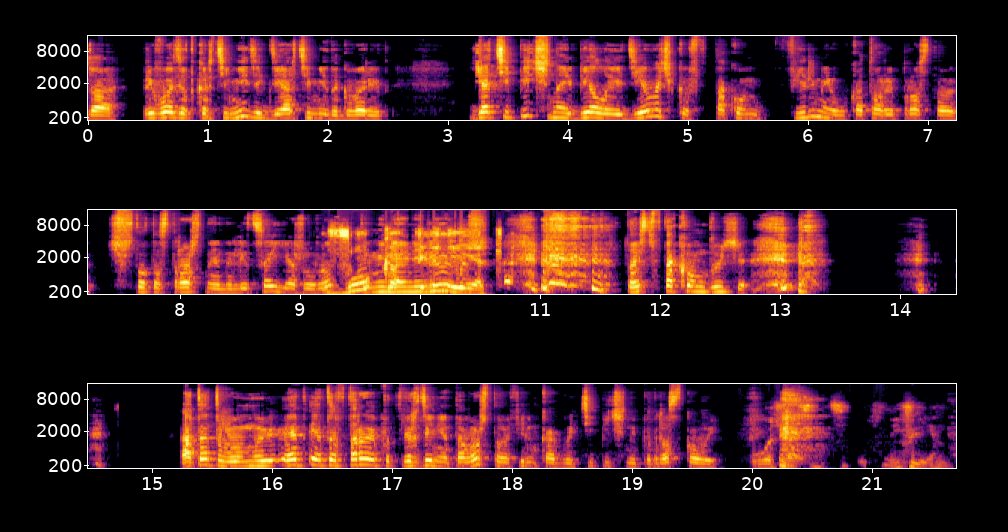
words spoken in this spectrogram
Да, приводят к Артемиде, где Артемида говорит, я типичная белая девочка в таком фильме, у которой просто что-то страшное на лице, я же урод, ты Зука, меня не любишь. привет! То есть в таком духе. От этого мы... Это, это второе подтверждение того, что фильм как бы типичный подростковый. Очень типичный, блин.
